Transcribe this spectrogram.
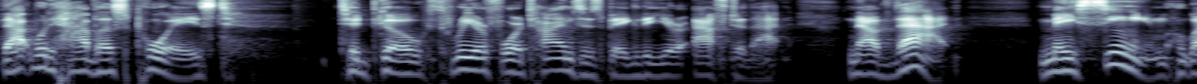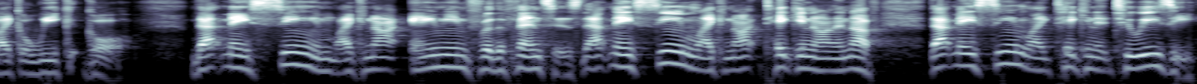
that would have us poised to go three or four times as big the year after that. Now, that may seem like a weak goal. That may seem like not aiming for the fences. That may seem like not taking on enough. That may seem like taking it too easy.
